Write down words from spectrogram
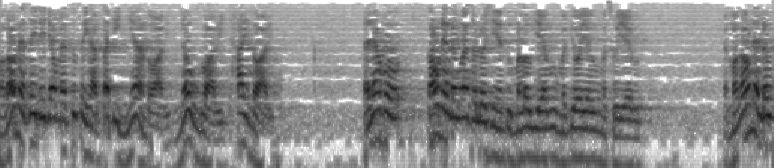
မကောင်းတဲ့စိတ်တွေကြောင့်မဲ့သူ့စိတ်ဟာတတ္တိညံ့သွားပြီနှုတ်သွားပြီထိုင်းသွားပြီဒါကြောင့်မို့ကောင်းတဲ့လုပ်ငန်းဆိုလို့ရှိရင် तू မလုပ်ရဲဘူးမပြောရဲဘူးမဆိုရဲဘူးမကောင်းတဲ့လုပ်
